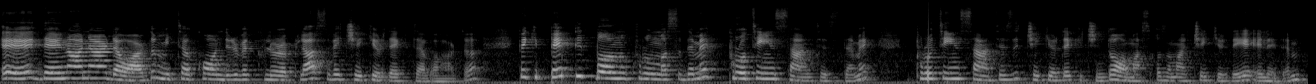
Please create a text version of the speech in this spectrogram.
E DNA nerede vardı? Mitokondri ve kloroplast ve çekirdekte vardı. Peki peptit bağının kurulması demek protein sentezi demek. Protein sentezi çekirdek içinde olmaz. O zaman çekirdeği eledim.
